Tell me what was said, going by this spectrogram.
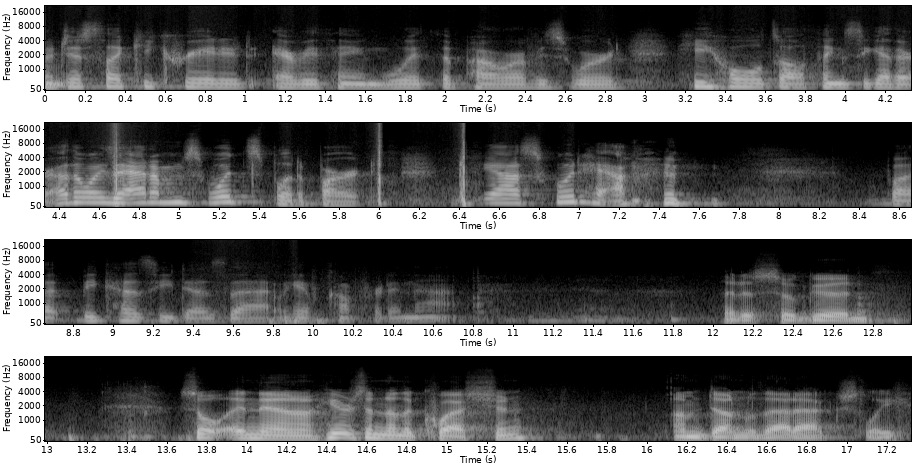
And just like he created everything with the power of his word he holds all things together. Otherwise atoms would split apart. Chaos would happen. But because he does that we have comfort in that. That is so good. So, and now here's another question. I'm done with that actually,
